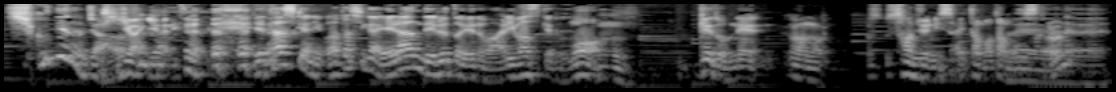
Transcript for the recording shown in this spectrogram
祝ってんのじゃん。いやいや、いや、確かに私が選んでいるというのはありますけども、うん。けどね、あの、32歳たまたまですからね。えー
